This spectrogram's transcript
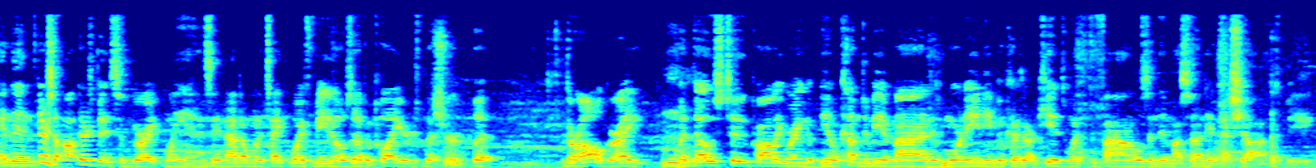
and then there's a, there's been some great wins, and I don't want to take away from any of those other players, but Sure. but they're all great. Mhm. But those two probably ring you know come to me in mind as more than any because our kids went to the finals, and then my son hit that shot was big.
